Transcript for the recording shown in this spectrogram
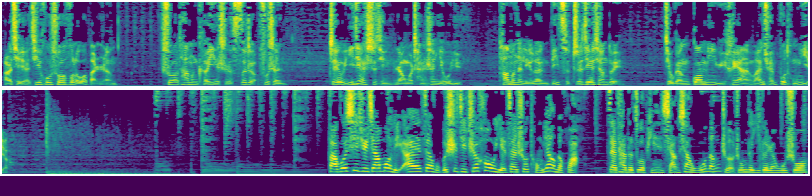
而且几乎说服了我本人，说他们可以使死者复生。只有一件事情让我产生犹豫：他们的理论彼此直接相对，就跟光明与黑暗完全不同一样。法国戏剧家莫里埃在五个世纪之后也在说同样的话，在他的作品《想象无能者》中的一个人物说：“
